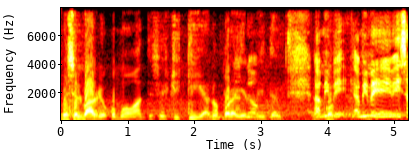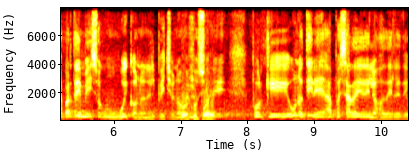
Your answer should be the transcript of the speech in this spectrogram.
no es el barrio como antes existía, ¿no? Por ahí No. el- A mí, me, a mí me, esa parte me hizo como un hueco ¿no? en el pecho, ¿no? Por me emocioné. supuesto. Porque uno tiene, a pesar de, de los, de, de- de-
